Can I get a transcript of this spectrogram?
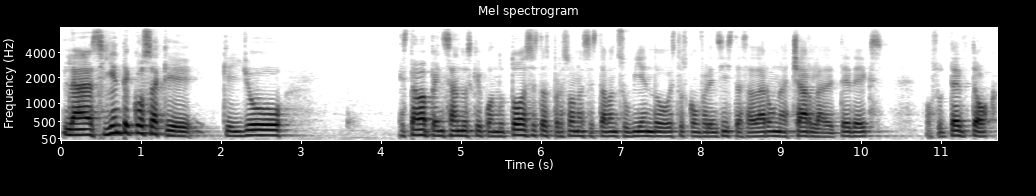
La siguiente cosa que, que yo estaba pensando es que cuando todas estas personas estaban subiendo, estos conferencistas, a dar una charla de TEDx o su TED Talk,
